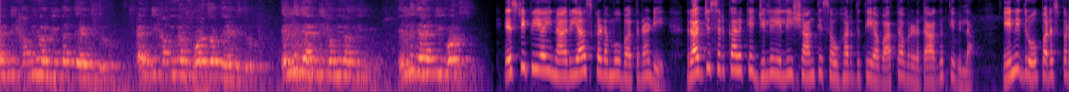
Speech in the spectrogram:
ಆಂಟಿ ಕಮ್ಯುನಲ್ ವಿಂಗ್ ಅಂತ ಹೇಳಿದ್ರು. ಆಂಟಿ ಕಮ್ಯುನಲ್ ಫೋರ್ಸ್ ಅಂತ ಹೇಳಿದ್ರು. ಎಲ್ಲಿದೆ ಆಂಟಿ ಕಮ್ಯುನಲ್ ವಿಂಗ್ ಎಲ್ಲಿದೆ ಆಂಟಿ ಫೋರ್ಸ್ ಎಸ್ಡಿಪಿಐನ ರಿಯಾಜ್ ಕಡಂಬು ಮಾತನಾಡಿ ರಾಜ್ಯ ಸರ್ಕಾರಕ್ಕೆ ಜಿಲ್ಲೆಯಲ್ಲಿ ಶಾಂತಿ ಸೌಹಾರ್ದತೆಯ ವಾತಾವರಣದ ಅಗತ್ಯವಿಲ್ಲ. ಏನಿದ್ರೂ ಪರಸ್ಪರ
